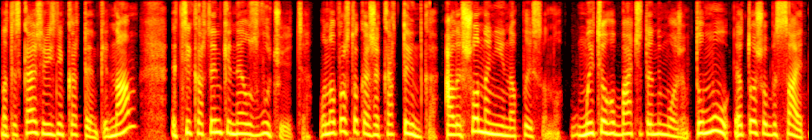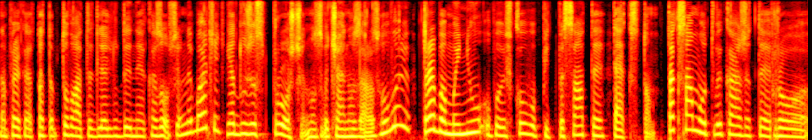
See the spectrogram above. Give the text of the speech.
натискаєш різні картинки. Нам ці картинки не озвучуються. Воно просто просто каже картинка, але що на ній написано? Ми цього бачити не можемо. Тому для того, щоб сайт, наприклад, адаптувати для людини, яка зовсім не бачить, я дуже спрощено, звичайно, зараз говорю. Треба меню обов'язково підписати текстом. Так само, от ви кажете про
